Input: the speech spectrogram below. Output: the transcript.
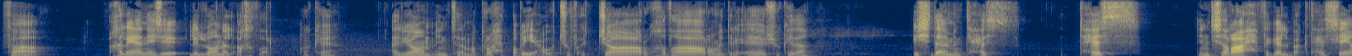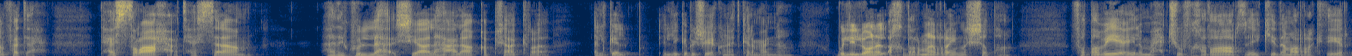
فخلينا نيجي للون الأخضر okay؟ اليوم أنت لما تروح الطبيعة وتشوف أشجار وخضار ومدري إيش وكذا إيش دائما تحس؟ تحس انشراح في قلبك تحس شيء انفتح. تحس راحة تحس سلام. هذه كلها أشياء لها علاقة بشاكرا القلب اللي قبل شوية كنا نتكلم عنها واللي اللون الأخضر مرة ينشطها. فطبيعي لما حتشوف خضار زي كذا مرة كثير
